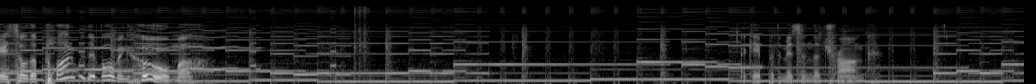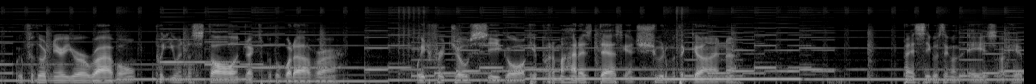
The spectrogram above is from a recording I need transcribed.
Okay, so the plot was involving whom? Okay, put the mids in the trunk. Wait for the near your arrival. Put you in the stall, inject him with whatever. Wait for Joe Siegel. Okay, put him behind his desk and shoot him with a gun. Plant Siegel's thing with Ace. Okay,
